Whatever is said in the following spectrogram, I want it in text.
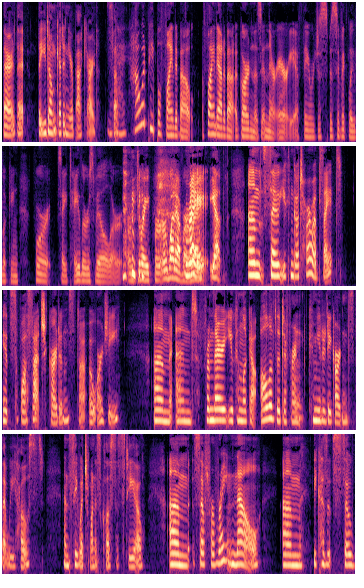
there that that you don't get in your backyard. So Okay. How would people find about find out about a garden that's in their area if they were just specifically looking for, say, Taylorsville or, or Draper or whatever? right, yep. Um, so you can go to our website. It's wasatchgardens.org. Um, and from there, you can look at all of the different community gardens that we host and see which one is closest to you. Um, so for right now, um, because it's so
